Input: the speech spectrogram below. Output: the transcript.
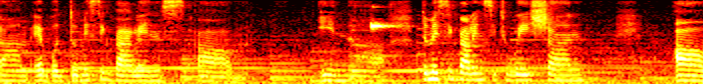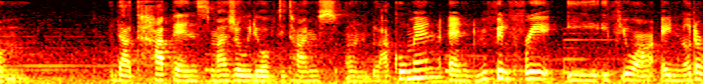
um, about domestic violence um, in uh, domestic violence situation. Um, that happens majority of the times on black women and you feel free if you are another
